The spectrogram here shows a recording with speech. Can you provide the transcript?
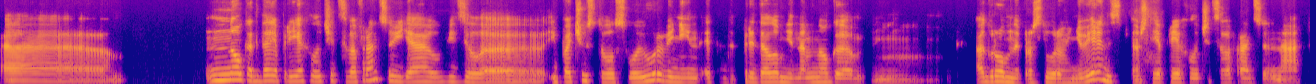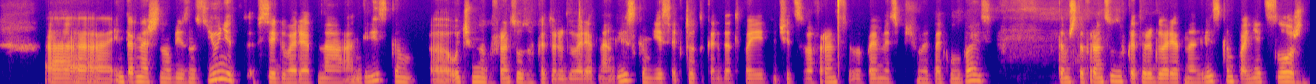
А, но когда я приехала учиться во Францию, я увидела и почувствовала свой уровень, и это придало мне намного огромный просто уровень уверенности, потому что я приехала учиться во Францию на а, International Business Unit, все говорят на английском, а, очень много французов, которые говорят на английском. Если кто-то когда-то поедет учиться во Францию, вы поймете, почему я так улыбаюсь. Потому что французов, которые говорят на английском, понять сложно,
